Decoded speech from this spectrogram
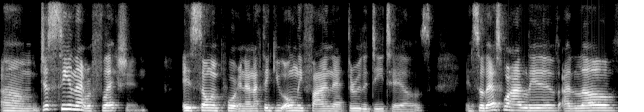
um, just seeing that reflection is so important. And I think you only find that through the details. And so that's where I live. I love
